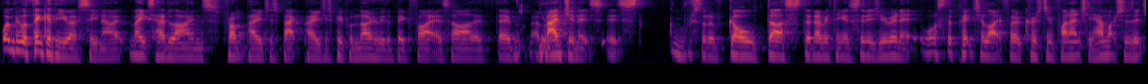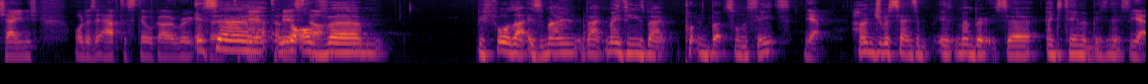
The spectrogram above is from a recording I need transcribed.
When people think of the UFC now, it makes headlines, front pages, back pages. People know who the big fighters are. They, they imagine it's it's sort of gold dust and everything as soon as you're in it. What's the picture like for Christian financially? How much does it change, or does it have to still go a route it's to, uh, to be a, to a be a lot star? of. Um, before that is main about main thing is about putting butts on the seats. yeah, Hundred percent is, a- is remember it's a entertainment business. yeah,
